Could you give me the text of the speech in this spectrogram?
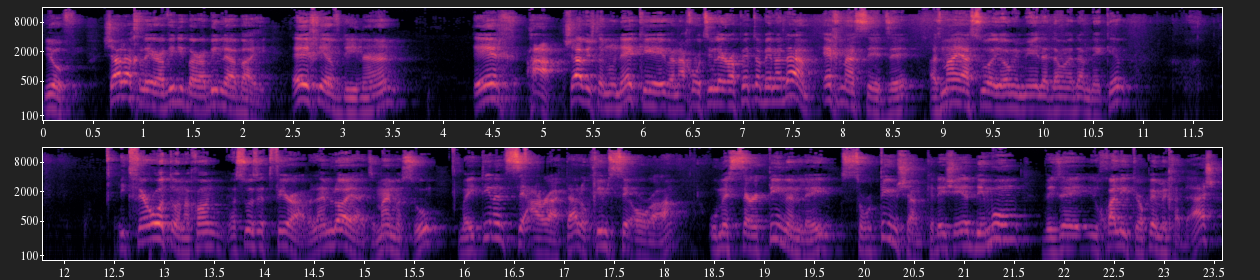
יופי. שלח לרבידי ברבין לאביי, איך יבדינן? איך, אה, עכשיו יש לנו נקב, אנחנו רוצים לרפא את הבן אדם, איך נעשה את זה? אז מה יעשו היום אם יהיה לאדם אדם נקב? יתפרו אותו, נכון? עשו איזה תפירה, אבל להם לא היה את זה. מה הם עשו? ויתינן שערתה, לוקחים שעורה, ומסרטינן לי, שורטים שם, כדי שיהיה דימום, וזה יוכל להתרפא מחדש.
